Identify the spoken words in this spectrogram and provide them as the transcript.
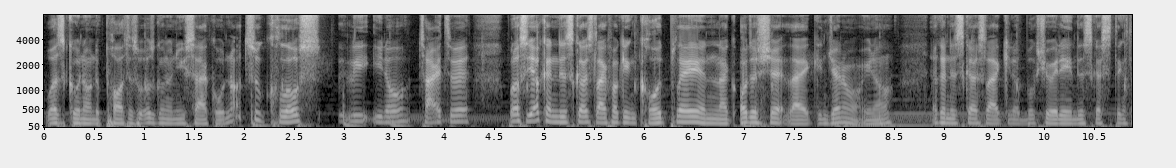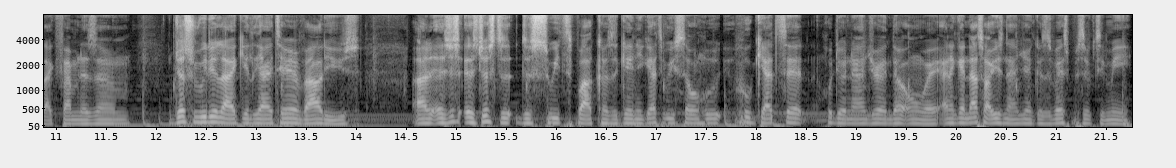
what's going on the politics, what's going on the news cycle. Not too closely, you know, tied to it. But also y'all can discuss like fucking Coldplay and like other shit like in general, you know. I can discuss like, you know, book trading, discuss things like feminism, just really like egalitarian values. It's just it's just the, the sweet spot because again you get to be someone who who gets it, who do Nigeria in their own way, and again that's why I use Nigerian because it's very specific to me,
